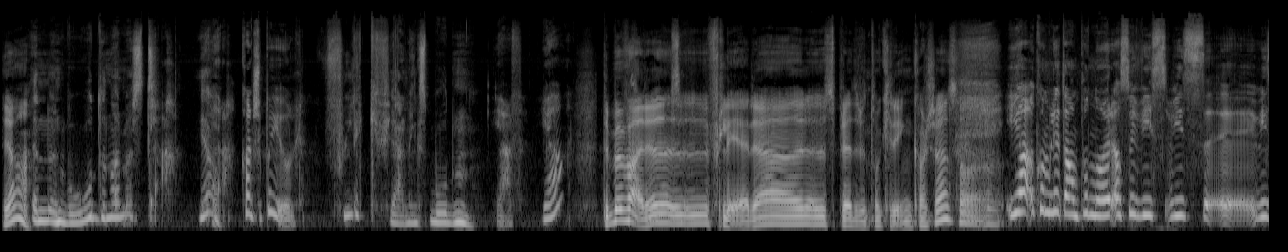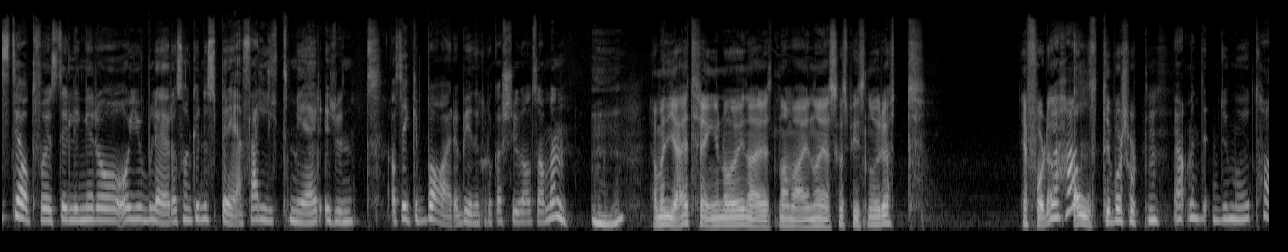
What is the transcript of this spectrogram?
Ja. en, en bod, nærmest. Ja. Ja, kanskje på jul. Flekkfjerningsboden. Ja. Ja. Det bør være flere spredd rundt omkring, kanskje. Så, Ja, det kommer litt an på når. Altså, hvis, hvis, eh, hvis teaterforestillinger og, og jubileer og sånn kunne spre seg litt mer rundt Altså ikke bare begynne klokka sju alt sammen. ja, men jeg trenger noe i nærheten av meg når jeg skal spise noe rødt. Jeg får det Jaha. alltid på skjorten. Ja, men du må jo ta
